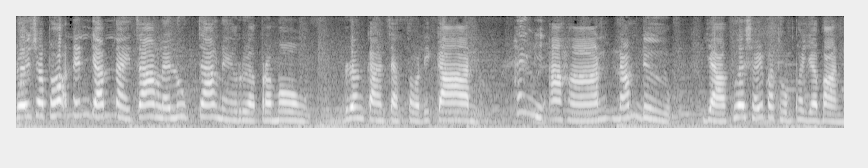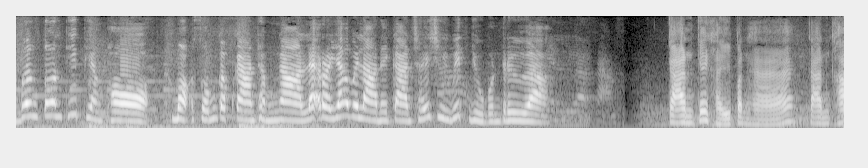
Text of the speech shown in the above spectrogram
โดยเฉพาะเน้นย้ำนายจ้างและลูกจ้างในเรือประมง เรื่องการจัดสวัสดิการ ให้มีอาหาร น้ำดื่มยาเพื่อใช้ปฐมพยาบาลเบื้องต้นที่เพียงพอ เหมาะสมกับการทำงานและระยะเวลาในการใช้ชีวิตอยู่บนเรือ การแก้ไขปัญหาการค้า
